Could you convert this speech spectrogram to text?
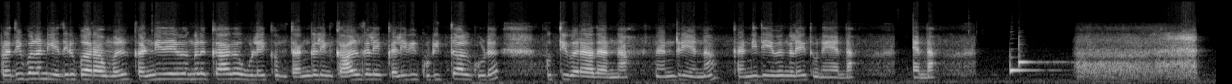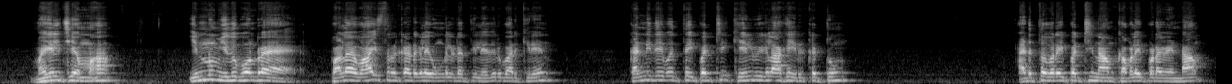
பிரதிபலன் எதிர்பாராமல் கன்னி தெய்வங்களுக்காக உழைக்கும் தங்களின் கால்களை கழுவி குடித்தால் கூட புத்தி வராத அண்ணா. நன்றி அண்ணா. கன்னி தெய்வங்களே துணை அண்ணா. அண்ணா. மகிழ்ச்சி அம்மா. இன்னும் இது போன்ற பல வாய்ஸ் ரெக்கார்டுகளை உங்களிடத்தில் எதிர்பார்க்கிறேன். கன்னி தெய்வத்தை பற்றி கேள்விகளாக இருக்கட்டும். அடுத்தவரை பற்றி நாம் கவலைப்பட வேண்டாம்.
